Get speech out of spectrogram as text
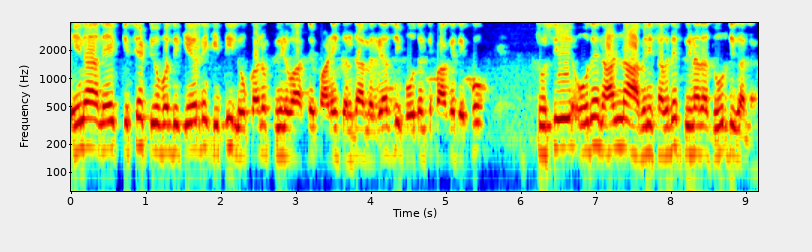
ਇਹਨਾਂ ਨੇ ਕਿਸੇ ਟਿਊਬਲ ਦੀ ਕੇਅਰ ਨਹੀਂ ਕੀਤੀ, ਲੋਕਾਂ ਨੂੰ ਪੀਣ ਵਾਸਤੇ ਪਾਣੀ ਗੰਦਾ ਮਿਲ ਰਿਹਾ ਤੁਸੀਂ ਬੋਤਲ 'ਚ ਪਾ ਕੇ ਦੇਖੋ। ਤੁਸੀਂ ਉਹਦੇ ਨਾਲ ਨਹਾ ਵੀ ਨਹੀਂ ਸਕਦੇ, ਪੀਣਾ ਦਾ ਦੂਰ ਦੀ ਗੱਲ ਹੈ।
